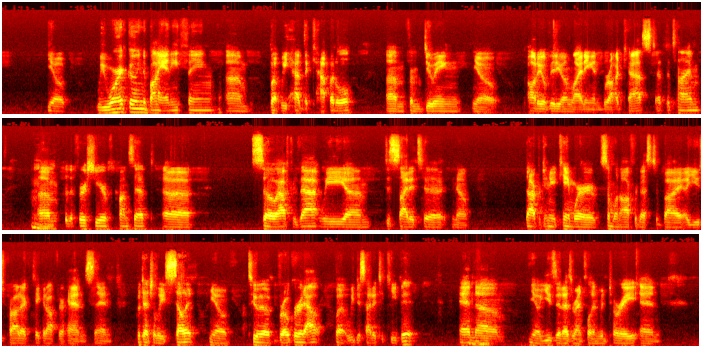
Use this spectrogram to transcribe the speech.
you know, we weren't going to buy anything, um, but we had the capital um, from doing, you know, audio, video, and lighting and broadcast at the time um, for the first year of concept. Uh, so after that, we um, decided to, you know, the opportunity came where someone offered us to buy a used product, take it off their hands, and potentially sell it, you know, to a broker it out. But we decided to keep it and, um, you know, use it as rental inventory. And,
